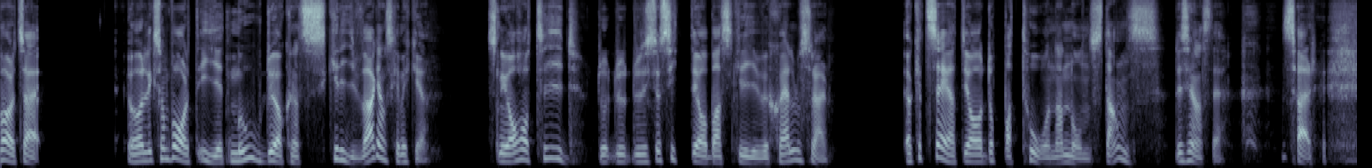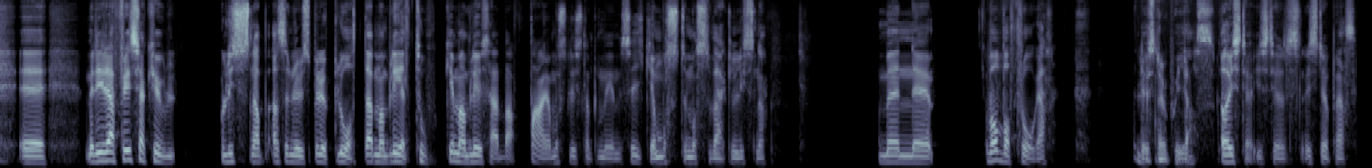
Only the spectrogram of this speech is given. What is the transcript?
har varit så här. Jag har liksom varit i ett mod där jag har kunnat skriva ganska mycket. Så när jag har tid, då, då, då sitter jag och bara skriver själv sådär. Jag kan inte säga att jag har doppat tårna någonstans det senaste. så här. Men det är därför det är så kul att lyssna, alltså när du spelar upp låtar, man blir helt tokig, man blir så här bara fan jag måste lyssna på mer musik, jag måste, måste verkligen lyssna. Men eh, vad var frågan? Lyssnar du på jazz? Ja just det, just det, jag lyssnar på oss.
